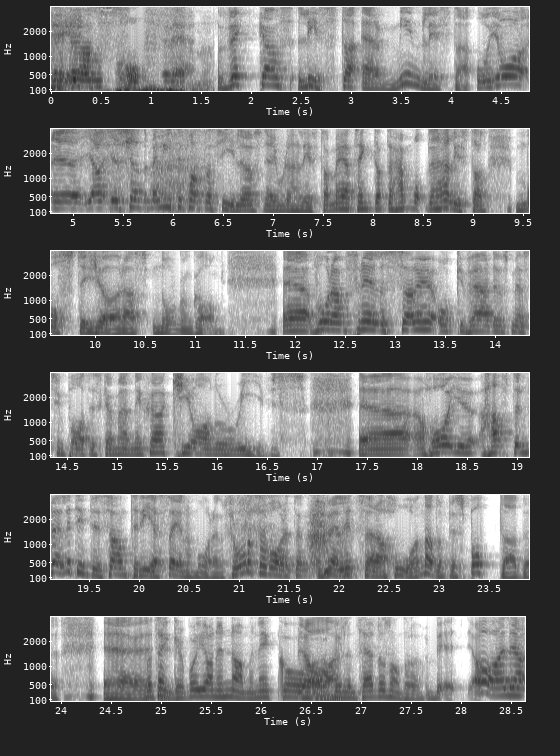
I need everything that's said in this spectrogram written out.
Veckans topp 5. Veckans lista är min lista. Och jag, eh, jag, jag kände mig lite fantasilös när jag gjorde den här listan. Men jag tänkte att det här, den här listan måste göras någon gång. Eh, våran frälsare och världens mest sympatiska människa, Keanu Reeves, eh, har ju haft en väldigt intressant resa genom åren. Från att ha varit en väldigt så här, hånad och bespottad. Eh, Vad tänker du på? Johnny Mnemonic och Ja. Bill Ted och sånt? Eller? Ja, eller eh,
